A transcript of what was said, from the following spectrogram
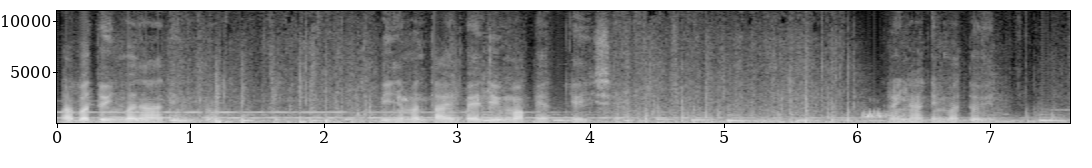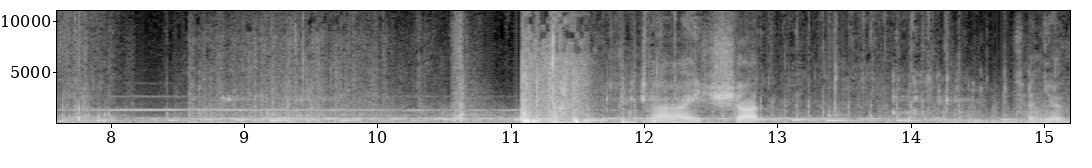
Babatuin ba natin to? Hindi naman tayo pwede umakyat guys eh. Try natin batuin. Nice shot! Saan yun?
